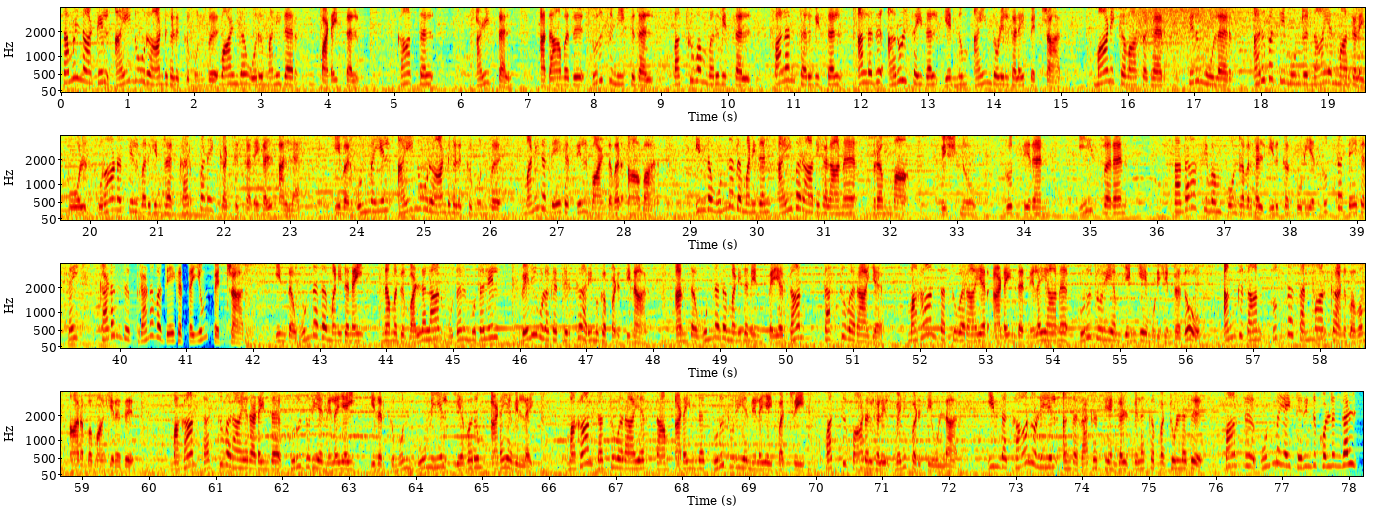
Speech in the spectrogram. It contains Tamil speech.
தமிழ்நாட்டில் ஐநூறு ஆண்டுகளுக்கு முன்பு வாழ்ந்த ஒரு மனிதர் படைத்தல் காத்தல் அழித்தல் அதாவது துருசு நீக்குதல் பக்குவம் வருவித்தல் பலன் தருவித்தல் அல்லது அருள் செய்தல் என்னும் ஐந்தொழில்களை பெற்றார். மாணிக்கவாசகர் திருமூலர் அறுபத்தி மூன்று நாயன்மார்களைப் போல் புராணத்தில் வருகின்ற கற்பனை கட்டுக்கதைகள் அல்ல. இவர் உண்மையில் ஐநூறு ஆண்டுகளுக்கு முன்பு மனித தேகத்தில் வாழ்ந்தவர் ஆவார். இந்த உன்னத மனிதன் ஐவராதிகளான பிரம்மா விஷ்ணு ருத்திரன் ஈஸ்வரன் சதாசிவம் போன்றவர்கள் இருக்கக்கூடிய சுத்த தேகத்தை கடந்து பிரணவ தேகத்தையும் பெற்றார். இந்த உன்னத மனிதனை நமது வள்ளலார் முதல் முதலில் வெளி உலகத்திற்கு அறிமுகப்படுத்தினார். அந்த உன்னத மனிதனின் பெயர்தான் தத்துவராயர். மகான் தத்துவராயர் அடைந்த நிலையான குருதுரியம் எங்கே முடிகின்றதோ அங்குதான் சுத்த சன்மார்க்க அனுபவம் ஆரம்பமாகிறது. மகான் தத்துவராயர் அடைந்த குருதுரிய நிலையை இதற்கு முன் பூமியில் எவரும் அடையவில்லை. மகான் தத்துவராயர் தாம் அடைந்த குருதுரிய நிலையை பற்றி பத்து பாடல்களில் வெளிப்படுத்தியுள்ளார். இந்த காணொளியில் அந்த ரகசியங்கள் விளக்கப்பட்டுள்ளது. பார்த்து உண்மையை தெரிந்து கொள்ளுங்கள்.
